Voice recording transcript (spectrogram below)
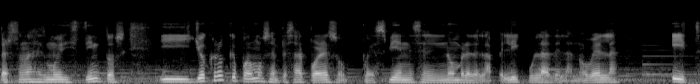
personajes muy distintos y yo creo que podemos empezar por eso, pues bien es el nombre de la película, de la novela, It.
